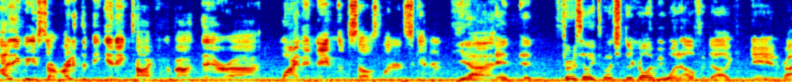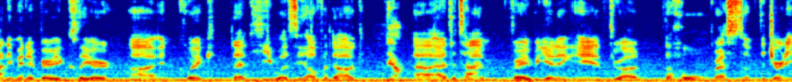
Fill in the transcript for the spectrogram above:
I think we can start right at the beginning talking about their uh, why they named themselves Leonard Skinner. Yeah, Uh, and, and first I'd like to mention there can only be one alpha dog, and Ronnie made it very clear uh, and quick that he was the alpha dog Yeah. uh, at the time, very beginning, and throughout the whole rest of the journey.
